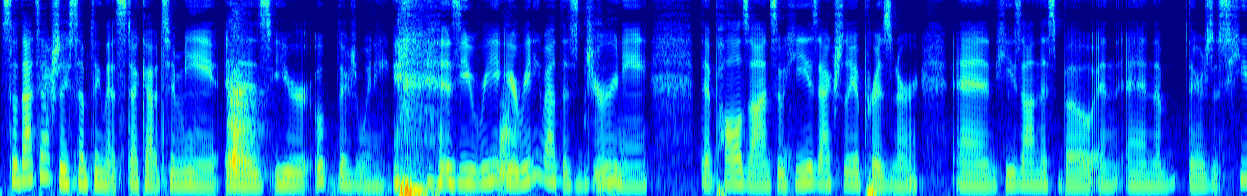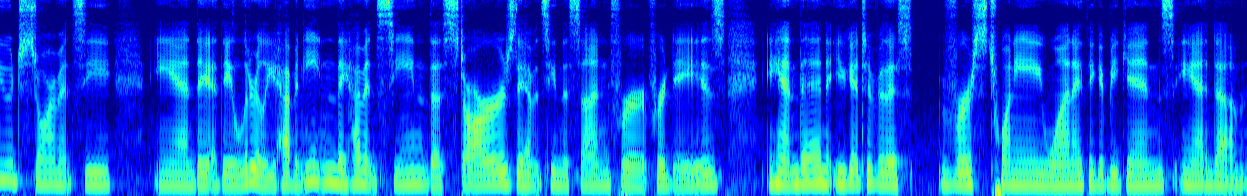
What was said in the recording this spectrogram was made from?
So that's actually something that stuck out to me is you're oh there's Winnie is you read you're reading about this journey that Paul's on. So he is actually a prisoner and he's on this boat and and the, there's this huge storm at sea and they they literally haven't eaten, they haven't seen the stars, they haven't seen the sun for for days. And then you get to this verse 21 i think it begins and um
